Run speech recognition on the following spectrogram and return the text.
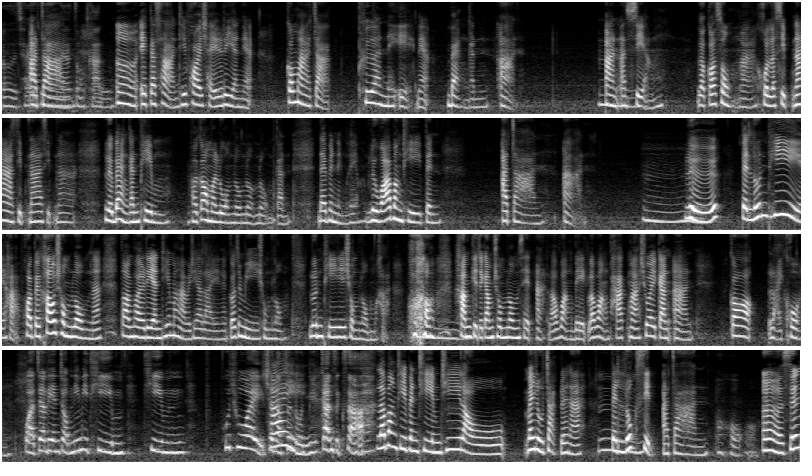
เออใช่อาจารย์เพื่นนะสำคัญเออ เอกสารที่พลอยใช้เรียนเนี่ย ก็มาจากเพื่อนในเอกเนี่ย แบ่งกันอ่าน อ่านอัดเสียง แล้วก็ส่งมาคนละสิบหน้าสิบหน้าสิบหน้า หรือแบ่งกันพิมพ์พอยก็เอามารวมรวมรวมรวมกัน ได้เป็นหนึ่งเล่ม หรือว่าบางทีเป็นอาจารย์อ่านอืมหรือ เป็นรุ่นพี่ค่ะ พอไปเข้าชมรมนะ ตอนพอเรียนที่มหาวิทยาลัยเนะก็จะมีชมรมรุ่นพี่ที่ชมรมค่ะพออทำกิจกรรมชมรมเสร็จอะระหว่างเบรกระหว่างพักมาช่วยกันอ่าน ก็หลายคน กว่าจะเรียนจบนี่มีทีมทีมผู้ช่วยใช่สนับสนุนการศึกษา แล้วบางทีเป็นทีมที่เราไม่รู้จักด้วยนะอืมเป็นลูกศิษย์อาจารย์ โอ้โห เออ ซึ่ง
